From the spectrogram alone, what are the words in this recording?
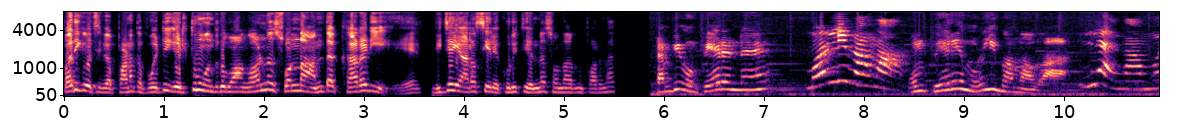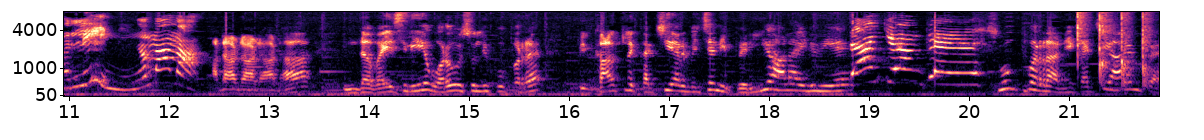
பதுக்கி வச்சிருக்க பணத்தை போயிட்டு எடுத்துன்னு வந்துருவாங்கன்னு சொன்ன அந்த கரடி விஜய் அரசியலை குறித்து என்ன சொன்னாருன்னு பாருங்க. தம்பி உன் பேர் என்ன? முரளி மாமா. உன் பேரே முரளி மாமாவா? இல்ல நான் முரளி நீங்க மாமா. அடாடாடாடா இந்த வயசுலயே உறவு சொல்லி கூப்பிடுற பிற்காலத்துல கட்சி ஆரம்பிச்சா நீ பெரிய ஆளாயிடுவியே. சூப்பர்ரா நீ கட்சி ஆரம்பிப்ப.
